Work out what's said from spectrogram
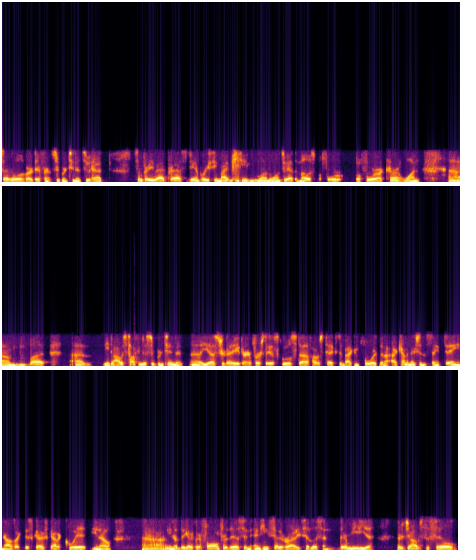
several of our different superintendents who had some pretty bad press. Janet Barresi might be one of the ones who had the most before before our current one. Um, but uh, you know, I was talking to a superintendent uh, yesterday during first day of school stuff. I was texting back and forth, and I, I kind of mentioned the same thing. You know, I was like, "This guy's got to quit." You know, uh, you know, they got to quit falling for this. And and he said it right. He said, "Listen, their media, their job's to sell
